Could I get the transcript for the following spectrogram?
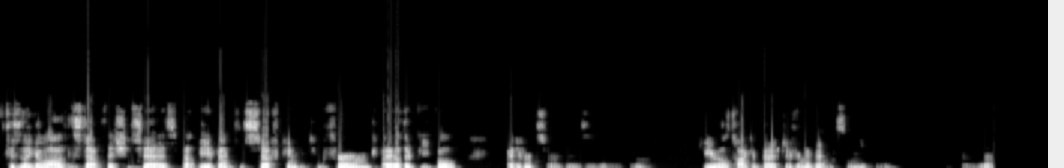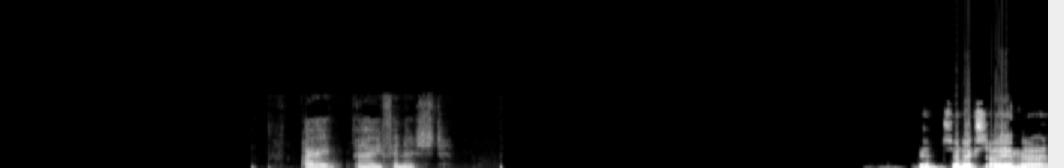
because like a lot of the stuff that she says about the event and stuff can be confirmed by other people, by different sources. You will talk about different events and you can that. All right, I finished. Okay, so next I am uh,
